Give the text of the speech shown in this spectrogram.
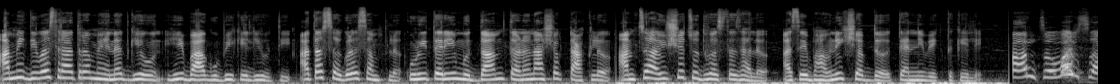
आम्ही दिवस रात्र मेहनत घेऊन ही बाग उभी केली होती. आता सगळं संपलं. कुणीतरी मुद्दाम तणनाशक टाकलं. आमचं आयुष्यच उद्ध्वस्त झालं असे भावनिक शब्द त्यांनी व्यक्त केले. आमचं वर्षा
